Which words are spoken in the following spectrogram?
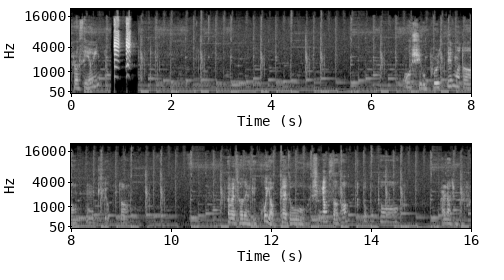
그러세요. 어씨 이거 볼 때마다 너무 귀엽다. 그다음에 저는 이렇게 코 옆에도 신경 써서 톡톡톡톡 발라줍니다.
